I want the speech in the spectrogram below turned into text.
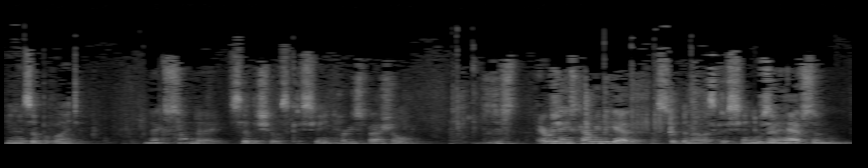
И не забывайте, next Sunday, следующее воскресенье, pretty special. Just everything's coming together. особенно воскресенье, We're going to все, have some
